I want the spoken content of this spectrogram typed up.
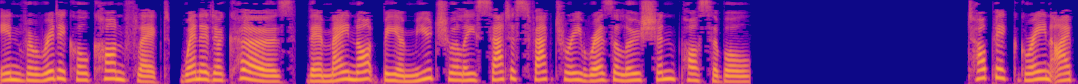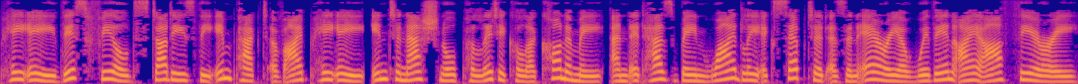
In veridical conflict, when it occurs, there may not be a mutually satisfactory resolution possible. Topic Green IPE This field studies the impact of IPE international political economy and it has been widely accepted as an area within IR theory.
